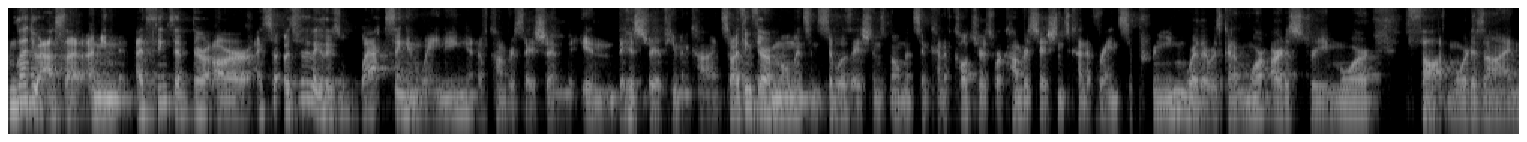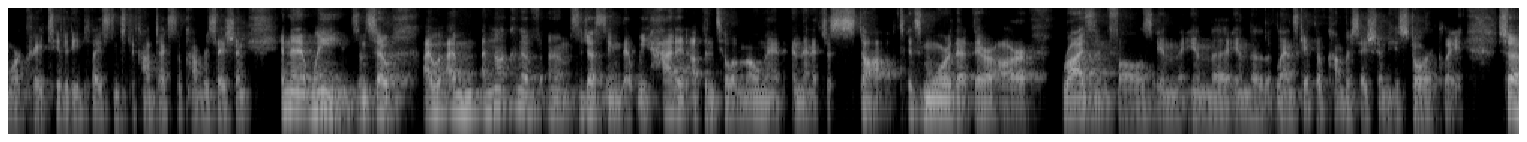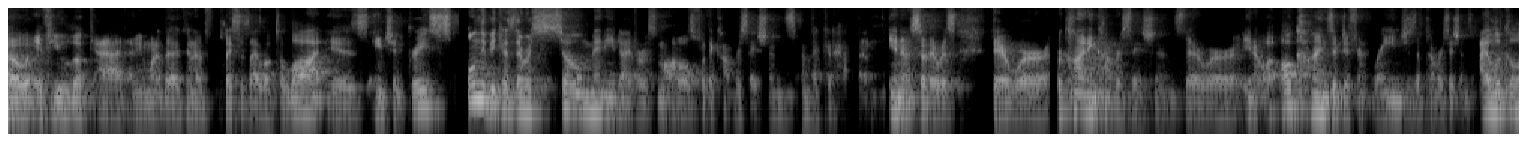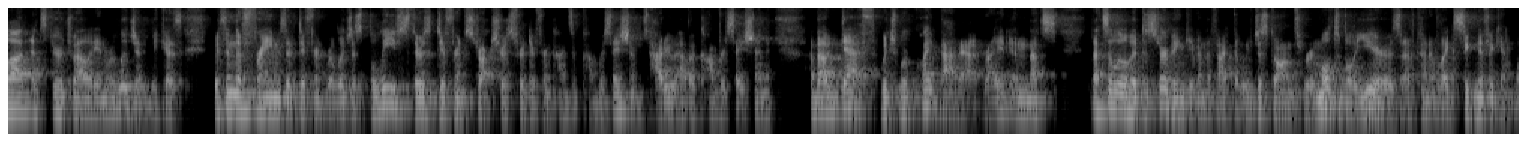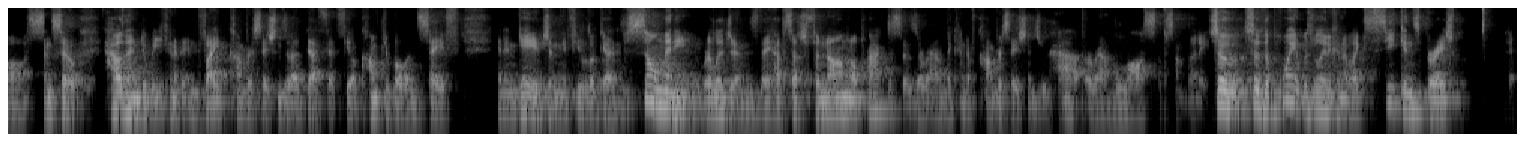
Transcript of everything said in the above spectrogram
I'm glad you asked that. I mean, I think that there are, I sort of like there's waxing and waning of conversation in the history of humankind. So I think there are moments in civilizations, moments in kind of cultures where conversations kind of reign supreme, where there was kind of more artistry, more thought, more design, more creativity placed into the context of conversation. And then it wanes. And so I, am I'm, I'm not kind of um, suggesting that we had it up until a moment and then it just stopped. It's more that there are rises and falls in the, in the, in the landscape of conversation historically. So if you look at, I mean, one of the kind of places I looked a lot is ancient Greece, only because there were so many diverse models for the conversations that could happen. You know, so there was there were reclining conversations, there were, you know, all kinds of different ranges of conversations. I look a lot at spirituality and religion because within the frames of different religious beliefs, there's different structures for different kinds of conversations. How do you have a conversation about death, which we're quite bad at, right? And that's that's a little bit disturbing given the fact that we've just gone through multiple years of kind of like significant loss. And so, how then do we kind of invite conversations about death that feel comfortable and safe and engaged? And if you look at so many religions, they have such phenomenal practices around the kind of conversations you have around the loss of somebody. So, so the point was really to kind of like seek inspiration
